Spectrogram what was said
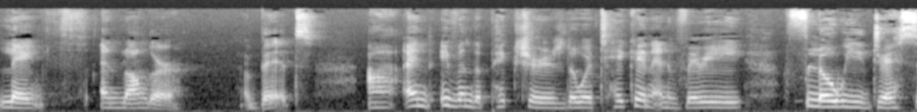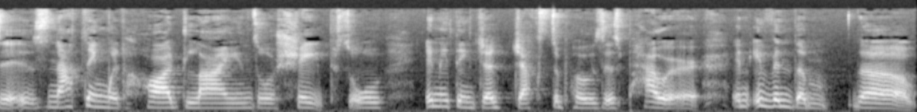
length and longer a bit uh, and even the pictures they were taken in very flowy dresses, nothing with hard lines or shapes or anything just juxtaposes power. And even the the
